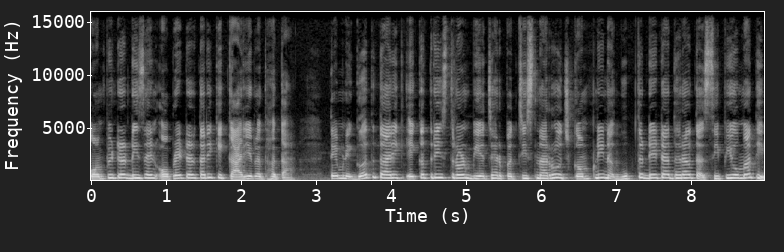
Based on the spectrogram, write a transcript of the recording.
કોમ્પ્યુટર ડિઝાઇન ઓપરેટર તરીકે કાર્યરત હતા. તેમણે ગત તારીખ એકત્રીસ ત્રણ બે હજાર પચીસના રોજ કંપનીના ગુપ્ત ડેટા ધરાવતા સીપીઓમાંથી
